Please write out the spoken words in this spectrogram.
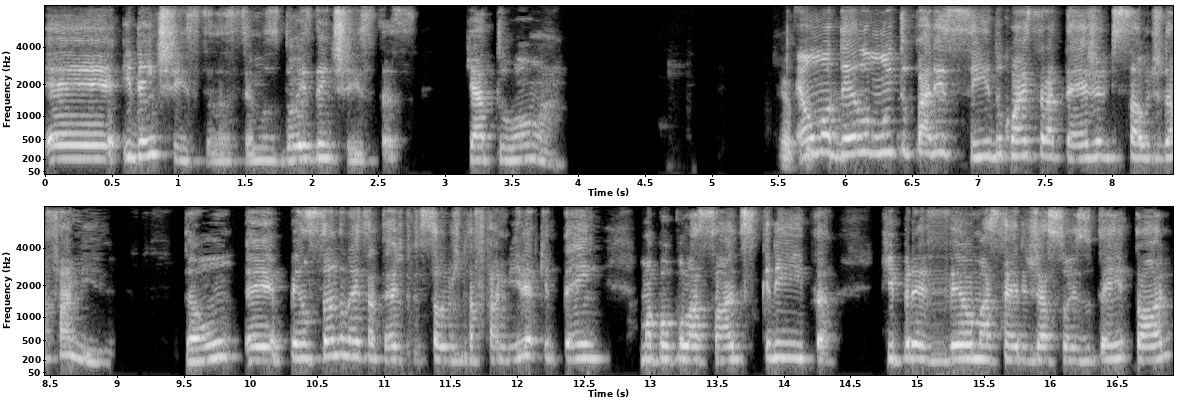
é, e dentistas. Nós temos dois dentistas que atuam lá. É um modelo muito parecido com a estratégia de saúde da família. Então, é, pensando na estratégia de saúde da família, que tem uma população adscrita, que prevê uma série de ações do território,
